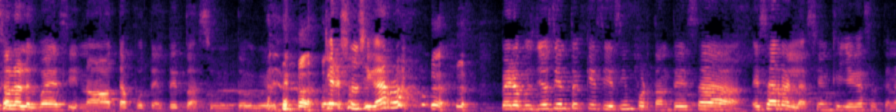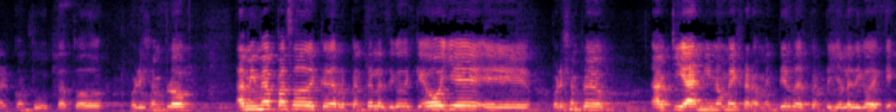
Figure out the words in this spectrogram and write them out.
solo les voy a decir, no, está potente tu asunto, güey. ¿Quieres un cigarro? Pero pues yo siento que sí es importante esa, esa relación que llegas a tener con tu tatuador. Por ejemplo, a mí me ha pasado de que de repente les digo de que, oye, eh, por ejemplo, aquí Ani no me dejará mentir, de repente yo le digo de que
